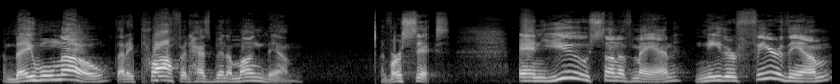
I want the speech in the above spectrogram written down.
and they will know that a prophet has been among them. Verse 6 And you, Son of Man, neither fear them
